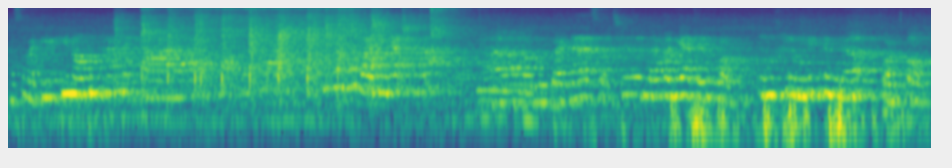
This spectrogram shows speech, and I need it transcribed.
สวัสดีพี่น้องทุกท่านนะคะพี่น้องสบายดีนะคะอ่าดูใบหน้าสดชื่นนะวันนี้อาจจะดูแบบอึมครึมนิดนึงนะฝนตก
